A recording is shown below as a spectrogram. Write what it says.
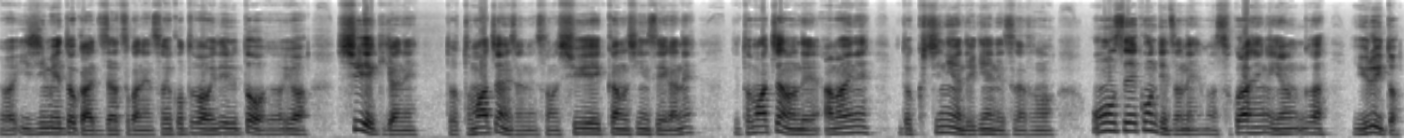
要はいじめとか自殺とかね、そういう言葉を入れると、要は、収益がね、と止まっちゃうんですよね。その収益化の申請がね。で止まっちゃうので、あまりね、と口にはできないんですが、その、音声コンテンツはね、まあそこら辺がが緩いと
